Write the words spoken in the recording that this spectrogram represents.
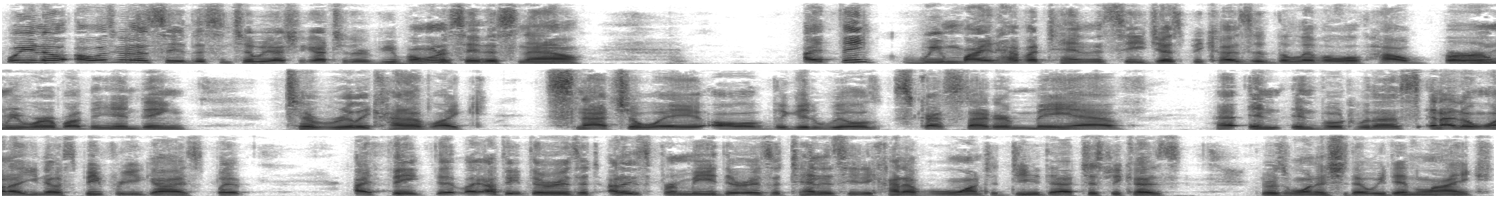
Well, you know, I was going to say this until we actually got to the review, but I want to say this now. I think we might have a tendency, just because of the level of how burned we were by the ending, to really kind of like snatch away all of the goodwill Scott Snyder may have uh, in, invoked with us. And I don't want to, you know, speak for you guys, but I think that, like, I think there is, a, at least for me, there is a tendency to kind of want to do that just because there was one issue that we didn't like.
